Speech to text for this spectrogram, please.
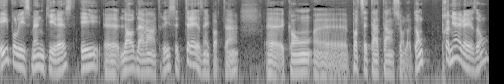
et pour les semaines qui restent et euh, lors de la rentrée, c'est très important euh, qu'on euh, porte cette attention-là. Donc, première raison,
